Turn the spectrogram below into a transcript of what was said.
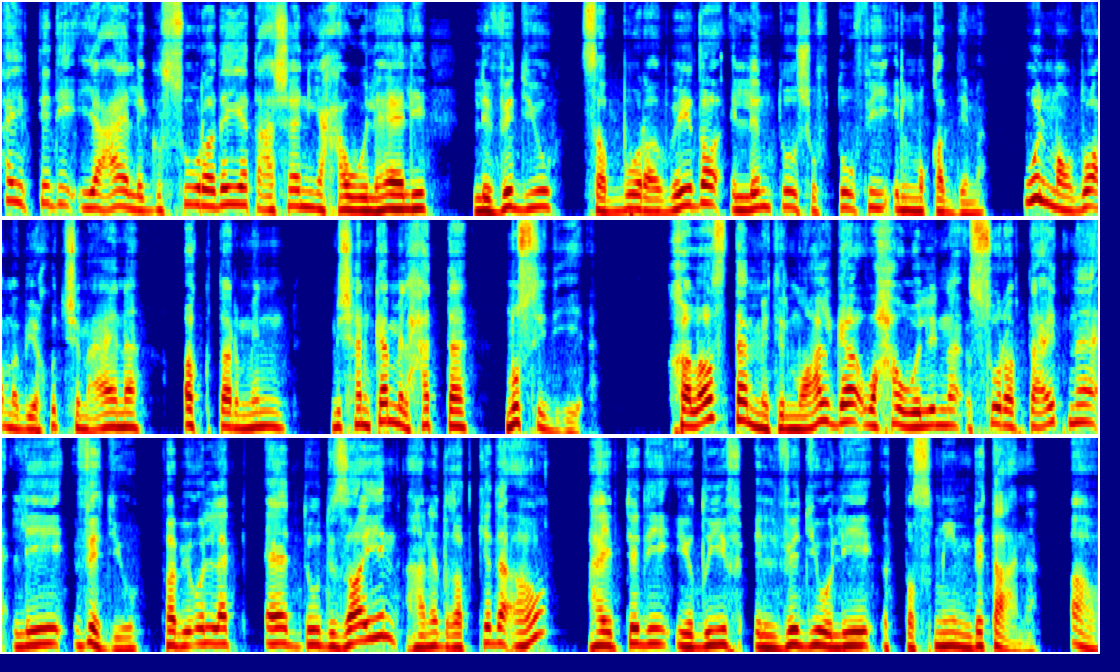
هيبتدي يعالج الصورة ديت عشان يحولها لي لفيديو سبورة بيضة اللي أنتوا شفتوه في المقدمة. والموضوع ما بياخدش معانا أكتر من مش هنكمل حتى نص دقيقة. خلاص تمت المعالجة وحول لنا الصورة بتاعتنا لفيديو. فبيقول لك add to design هنضغط كده أهو هيبتدي يضيف الفيديو للتصميم بتاعنا. أهو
